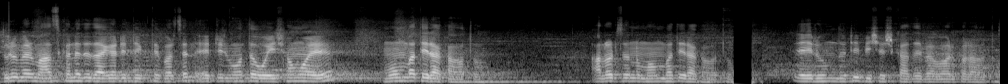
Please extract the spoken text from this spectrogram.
দু রুমের মাঝখানে যে জায়গাটি দেখতে পাচ্ছেন, এটির মধ্যে ওই সময়ে মোমবাতি রাখা হতো। আলোর জন্য মোমবাতি রাখা হতো। এই রুম দুটি বিশেষ কাজে ব্যবহার করা হতো।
